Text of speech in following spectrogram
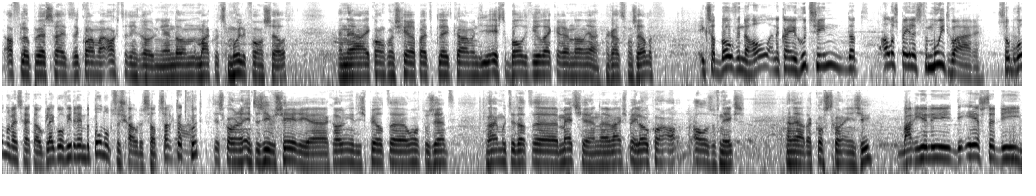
de afgelopen wedstrijd kwamen achter in Groningen. En dan maken we het moeilijk voor onszelf. En ja, ik kwam gewoon scherp uit de kleedkamer. Die eerste bal die viel lekker en dan, ja, dan gaat het vanzelf. Ik zat boven in de hal en dan kan je goed zien dat alle spelers vermoeid waren. Zo begon de wedstrijd ook. Leek wel of iedereen beton op zijn schouders zat. Zag ik dat goed? Het is gewoon een intensieve serie. Uh, Groningen die speelt uh, 100%. Wij moeten dat uh, matchen en wij spelen ook gewoon alles of niks. En ja, dat kost gewoon energie. Waren jullie de eerste die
